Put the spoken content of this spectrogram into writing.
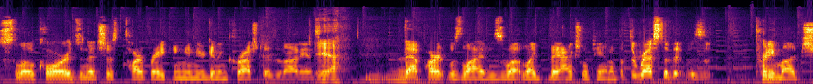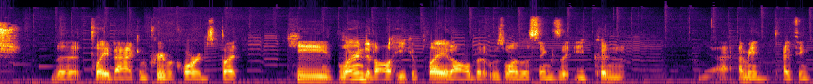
slow chords and it's just heartbreaking and you're getting crushed as an audience. Yeah. That part was live as well, like the actual piano. But the rest of it was pretty much the playback and pre-records. But he learned it all. He could play it all. But it was one of those things that you couldn't. I- mean, I think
